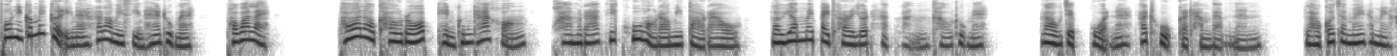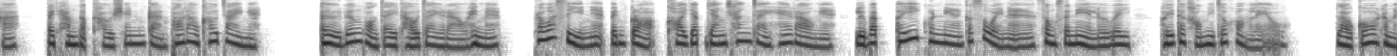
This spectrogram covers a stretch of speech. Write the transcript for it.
พวกนี้ก็ไม่เกิดอีกนะ ถ้าเรามีสินห้าถูกไหม เพราะว่าอะไร เพราะว่าเราเคารพเห็นคุณค่าของความรักที่คู่ของเรามีต่อเรา เราย่อมไม่ไปทรยศหักหลังเขาถูกไหม เราเจ็บปวดนะ ถ้าถูกกระทำแบบนั้น เราก็จะไม่ทำไมคะ ไปทำกับเขาเช่นกัน เพราะเราเข้าใจไง เออ เรื่องของใจเขาใจเรา เห็นไหม ราะว่าศีลเนี่ยเป็นกรอบคอยยับยั้งชั่งใจให้เราไงหรือแบบเอ้ยคนเนี้ยก็สวยนะทรงเสน่ห์เลยเว้ยเฮ้ยแต่เขามีเจ้าของแล้ว เราก็ทำไม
